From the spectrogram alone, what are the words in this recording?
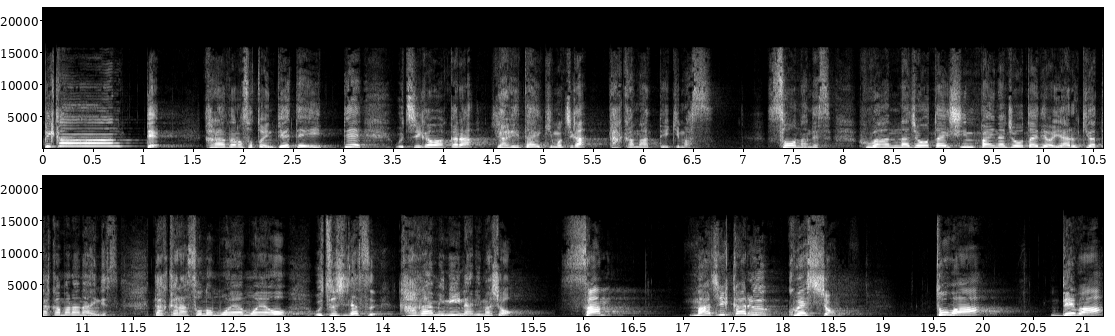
ピカーンって体の外に出ていって内側からやりたい気持ちが高まっていきます。そうなんです。不安な状態心配な状態ではやる気は高まらないんです。だからそのモヤモヤを映し出す鏡になりましょう。3マジカルクエスチョン。とはでは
